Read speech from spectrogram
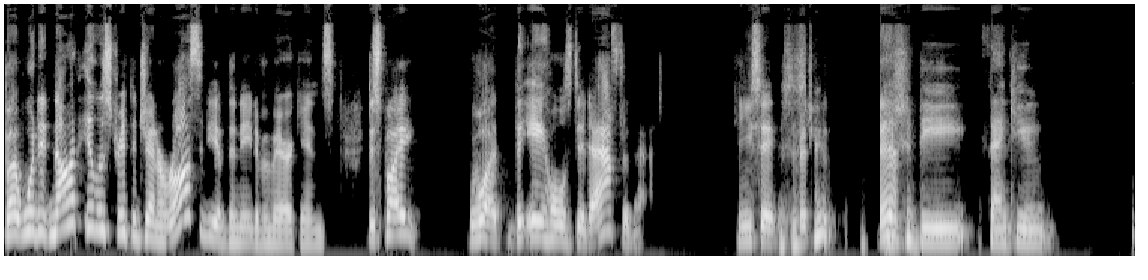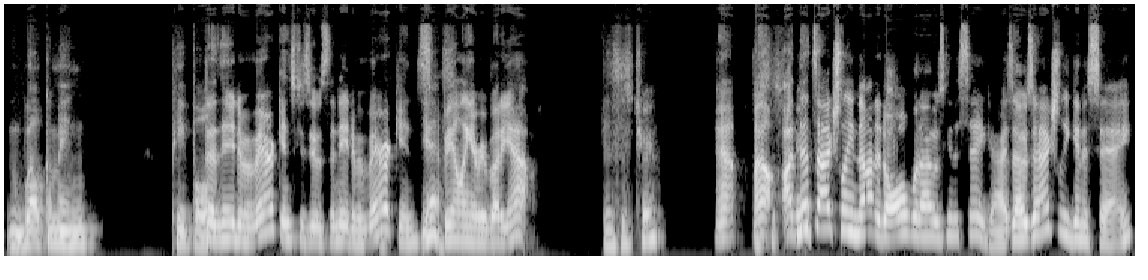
But would it not illustrate the generosity of the Native Americans despite what the a-holes did after that? Can you say this is true? Yeah. This should be thank you, welcoming people. The Native Americans, because it was the Native Americans yes. bailing everybody out. This is true. Yeah. Well, uh, that's actually not at all what I was going to say, guys. I was actually going to say,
